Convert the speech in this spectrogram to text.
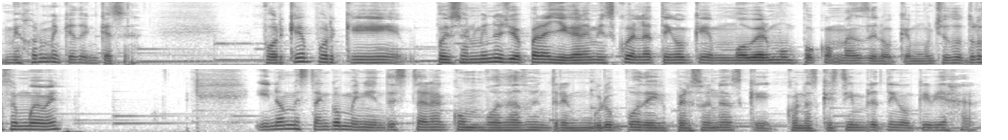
mejor me quedo en casa. ¿Por qué? Porque, pues al menos yo para llegar a mi escuela tengo que moverme un poco más de lo que muchos otros se mueven y no me es tan conveniente estar acomodado entre un grupo de personas que, con las que siempre tengo que viajar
